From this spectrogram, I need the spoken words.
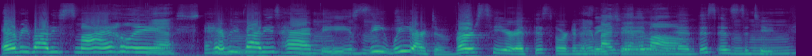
everybody's smiling yes. everybody's mm-hmm. happy mm-hmm. see we are diverse here at this organization at this institute mm-hmm.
